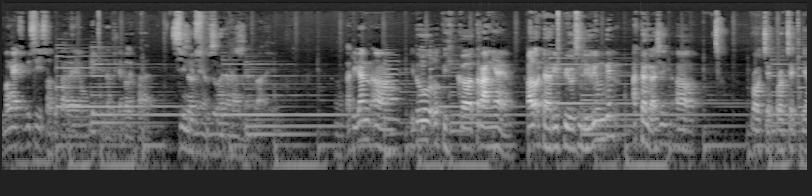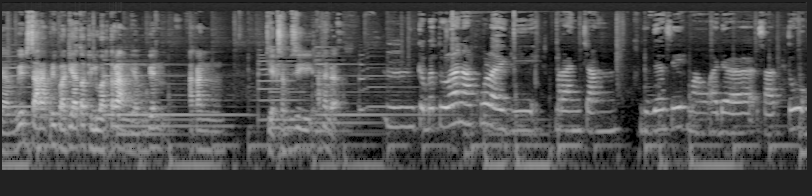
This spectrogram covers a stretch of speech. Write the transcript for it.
mengeksekusi suatu karya yang mungkin dinantikan oleh para luar sana. Nah, tadi kan eh, itu lebih ke terangnya ya. Kalau dari bio sendiri mungkin ada nggak sih eh, project-project yang mungkin secara pribadi atau di luar terang ya mungkin akan dieksekusi ada nggak? Hmm, kebetulan aku lagi merancang juga sih mau ada satu.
